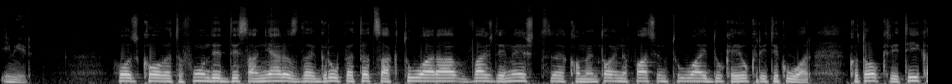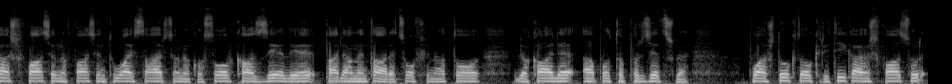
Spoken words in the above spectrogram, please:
i mirë. Hoxhë, kohëve të fundit, disa njerëz dhe grupe të caktuara vazhdimisht komentojnë në faqen tuaj duke ju kritikuar. Këto kritika shfaqen në faqen tuaj sa herë që në Kosovë ka zgjedhje parlamentare, qofshin ato lokale apo të përgjithshme. Po ashtu këto kritika janë shfaqur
